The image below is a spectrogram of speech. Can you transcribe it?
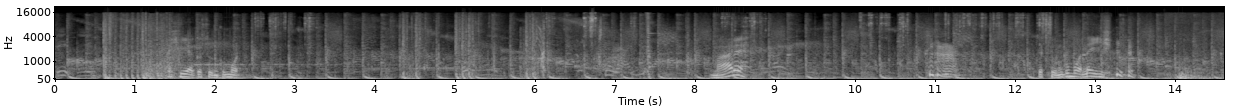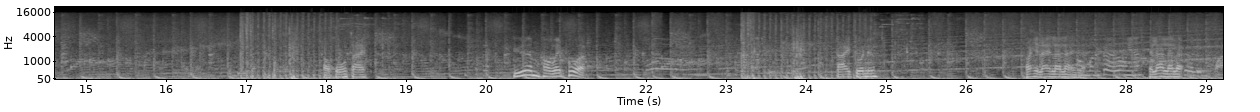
พี่ยิงไอ้เหี้ยกระสุนกูหมดมาเด้ กระสุนกูหมดเลยไอ้เหี้ยเขาโค้งตาย เอื้อมหอกไว้พวก ตายตัวหนึ่งอ๋อเห็นแล้วเห็นแล้วเห็นแล้วบังเกอร์ตรงนี้นะเห็นแล้วเห็นแล้วเกอร์ริมขวา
